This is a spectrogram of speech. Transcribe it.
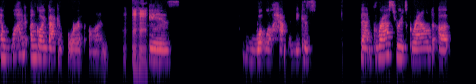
and what I'm going back and forth on mm-hmm. is what will happen because that grassroots ground up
